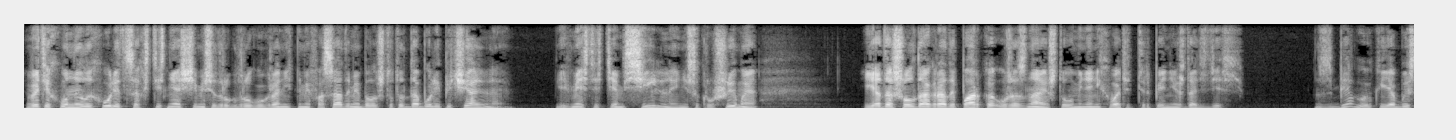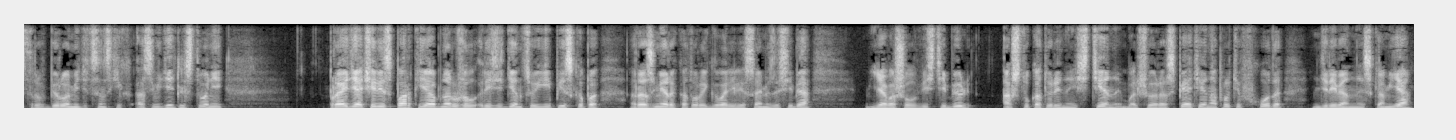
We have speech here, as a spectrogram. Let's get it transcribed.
В этих унылых улицах, стеснящимися друг другу гранитными фасадами, было что-то до боли печальное и вместе с тем сильное, несокрушимое. Я дошел до ограды парка, уже зная, что у меня не хватит терпения ждать здесь. Сбегаю-ка я быстро в бюро медицинских освидетельствований. Пройдя через парк, я обнаружил резиденцию епископа, размеры которой говорили сами за себя. Я вошел в вестибюль, оштукатуренные стены, большое распятие напротив входа, деревянная скамья.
